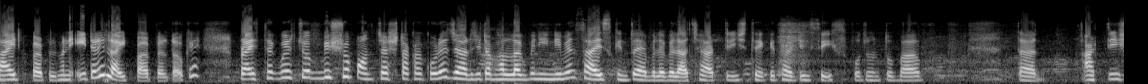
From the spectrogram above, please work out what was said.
লাইট পার্পল মানে এটারই লাইট পার্পলটা ওকে প্রাইস থাকবে চব্বিশশো পঞ্চাশ টাকা করে, যার যেটা ভালো লাগবে নিয়ে নেবেন। সাইজ কিন্তু অ্যাভেলেবেল আছে আটত্রিশ থেকে থার্টি সিক্স পর্যন্ত বা তার আটত্রিশ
